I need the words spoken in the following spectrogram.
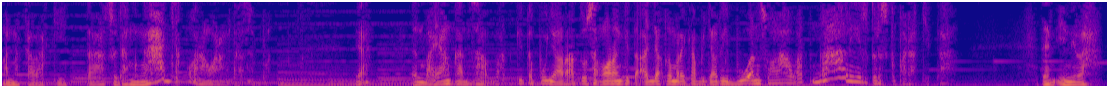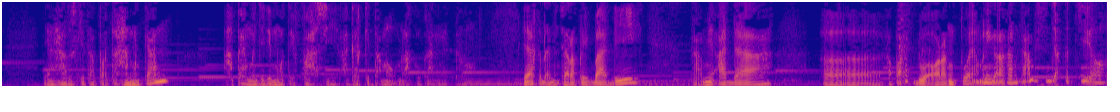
manakala kita sudah mengajak orang-orang tersebut. Ya, dan bayangkan sahabat, kita punya ratusan orang kita ajak ke mereka bicara ribuan salawat ngalir terus kepada kita. Dan inilah yang harus kita pertahankan apa yang menjadi motivasi agar kita mau melakukan itu ya dan secara pribadi kami ada uh, apa dua orang tua yang meninggalkan kami sejak kecil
